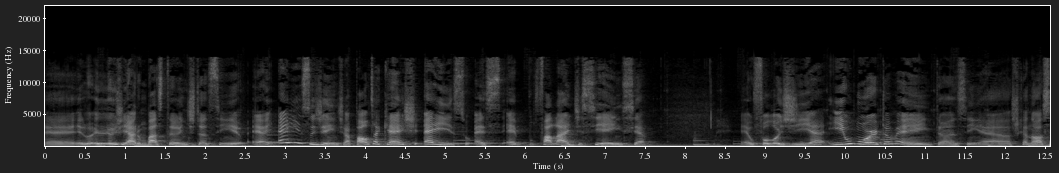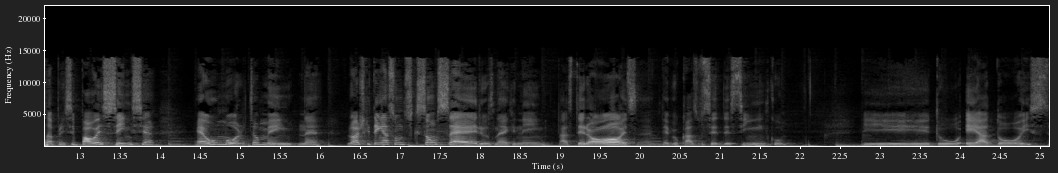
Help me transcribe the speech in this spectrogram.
É, elogiaram bastante. Então, assim, é, é isso, gente. A pauta cast é isso. É, é falar de ciência, é ufologia e humor também. Então, assim, é, acho que a nossa principal essência é o humor também, né? Lógico que tem assuntos que são sérios, né? Que nem asteroides, né? teve o caso do CD5 e do EA2,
